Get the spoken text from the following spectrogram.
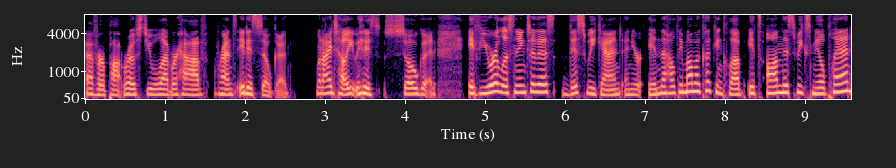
ever pot roast you will ever have. Friends, it is so good. When I tell you it is so good. If you're listening to this this weekend and you're in the Healthy Mama Cooking Club, it's on this week's meal plan.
